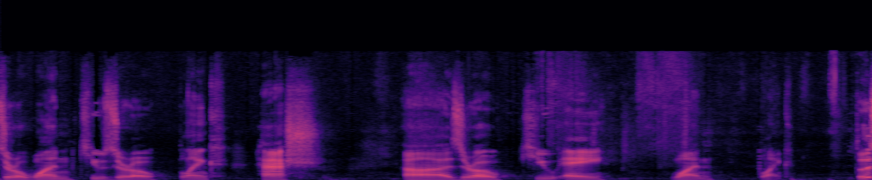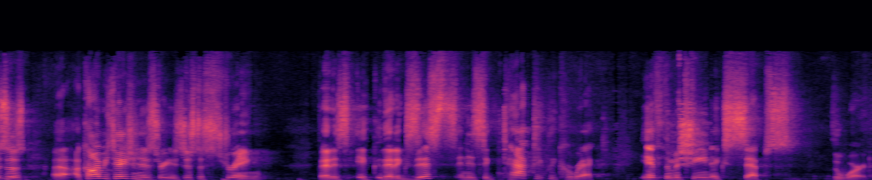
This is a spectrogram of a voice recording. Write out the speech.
01Q0 blank, hash uh, 0QA1 blank. So this is uh, a computation history is just a string that is that exists and is syntactically correct if the machine accepts the word,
